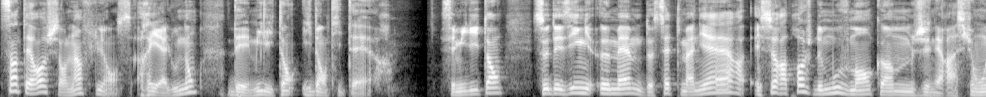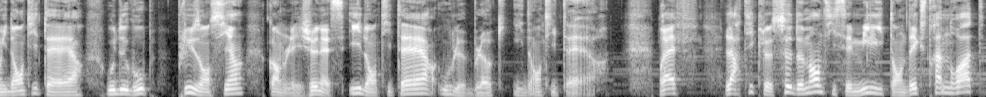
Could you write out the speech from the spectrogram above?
s'interroge sur l'influence, réelle ou non, des militants identitaires. Ces militants se désignent eux-mêmes de cette manière et se rapprochent de mouvements comme Génération identitaire ou de groupes plus anciens comme les Jeunesses identitaires ou le Bloc identitaire. Bref, l'article se demande si ces militants d'extrême droite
